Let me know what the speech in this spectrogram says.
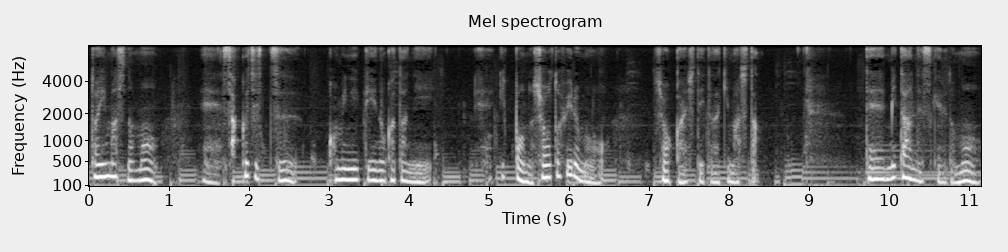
と言いますのも、えー、昨日コミュニティの方に、えー、1本のショートフィルムを紹介していただきました。で見たんですけれども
